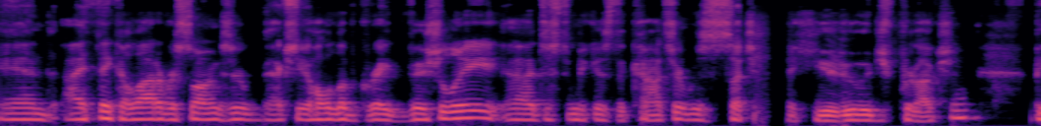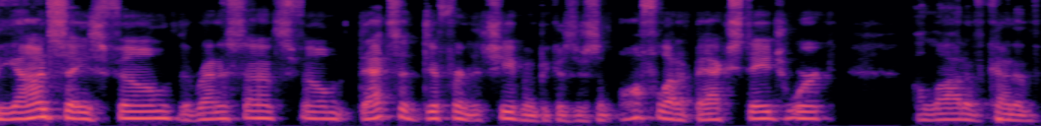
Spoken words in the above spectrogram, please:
And I think a lot of her songs are actually hold up great visually, uh, just because the concert was such a huge production. Beyonce's film, the Renaissance film, that's a different achievement because there's an awful lot of backstage work, a lot of kind of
